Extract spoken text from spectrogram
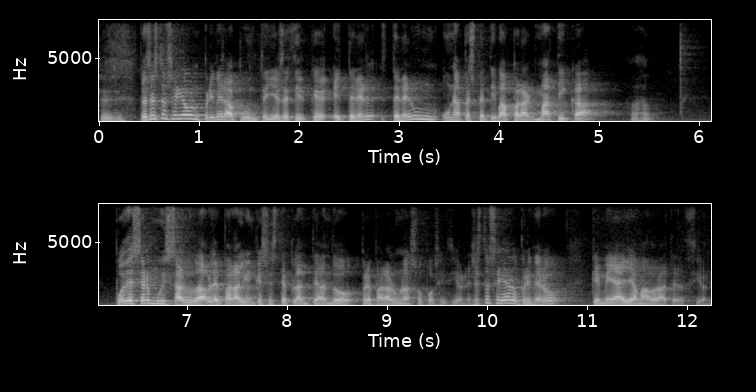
Entonces esto sería un primer apunte, y es decir, que eh, tener, tener una perspectiva pragmática puede ser muy saludable para alguien que se esté planteando preparar unas oposiciones. Esto sería lo primero que me ha llamado la atención.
